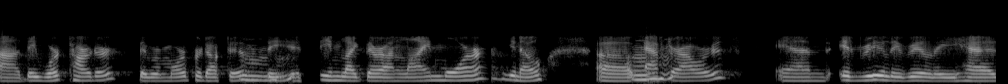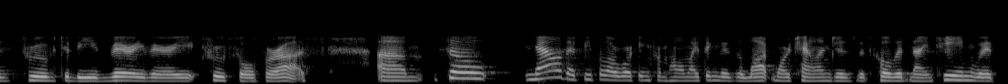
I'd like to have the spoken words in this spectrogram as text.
Uh, they worked harder, they were more productive, mm-hmm. they, it seemed like they're online more, you know, uh, mm-hmm. after hours. And it really, really has proved to be very, very fruitful for us. Um, so, now that people are working from home, I think there's a lot more challenges with COVID 19, with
